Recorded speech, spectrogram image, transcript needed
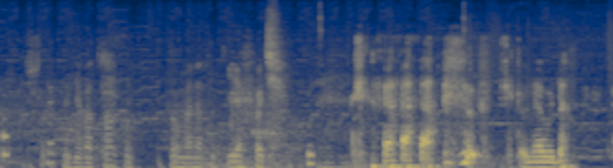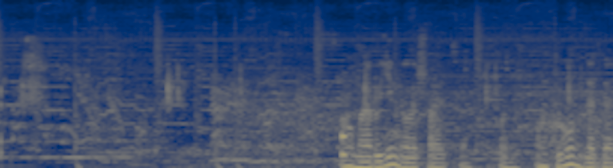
Пішли тоді в атаку. Хто в мене тут є, хоч. Хто-небудь, да? О, моя руїна лишається. О, ти вон, бля, де.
